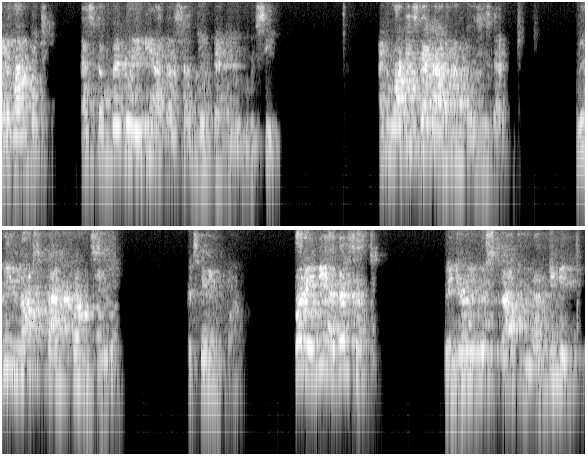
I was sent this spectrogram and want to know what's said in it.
advantage as compared to any other subject that you will see. And what is that advantage is that we will not start from zero. It's very important. For any other subject, whenever you start learning it,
